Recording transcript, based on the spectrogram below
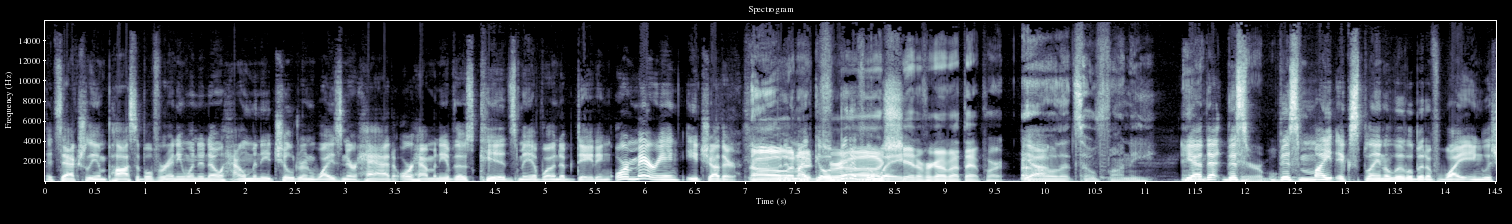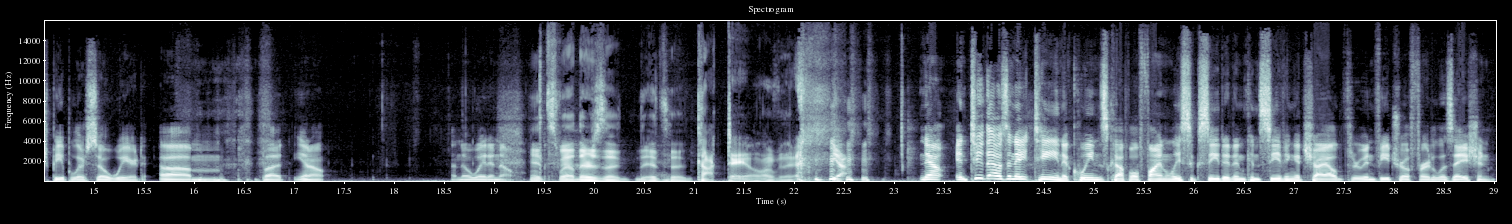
It's actually impossible for anyone to know how many children Wiesner had or how many of those kids may have wound up dating or marrying each other. Oh, But it and might I, go a bit of oh the way. shit, I forgot about that part. Yeah. Oh, that's so funny. Yeah, that this terrible. this might explain a little bit of why English people are so weird. Um, but you know, no way to know. It's well, there's a it's a cocktail over there. Yeah. Now, in 2018, a Queens couple finally succeeded in conceiving a child through in vitro fertilization.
